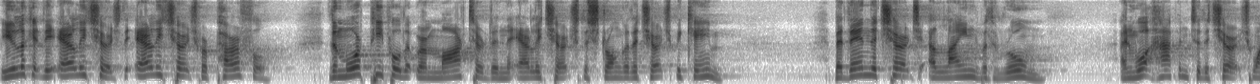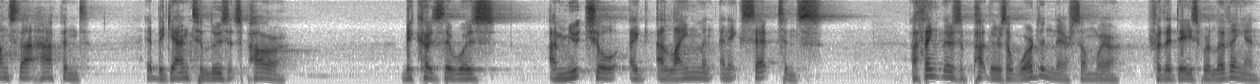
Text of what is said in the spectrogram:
You look at the early church, the early church were powerful. The more people that were martyred in the early church, the stronger the church became. But then the church aligned with Rome. And what happened to the church once that happened? It began to lose its power because there was a mutual alignment and acceptance. I think there's a, there's a word in there somewhere for the days we're living in.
